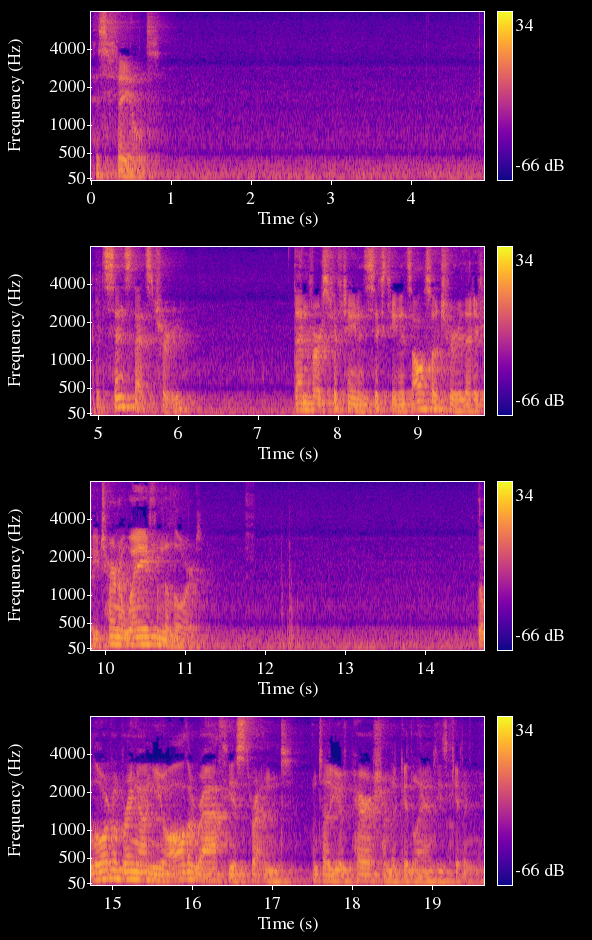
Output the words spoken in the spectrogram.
has failed. But since that's true, then, verse 15 and 16, it's also true that if you turn away from the Lord, the Lord will bring on you all the wrath he has threatened until you have perished from the good land he's given you.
